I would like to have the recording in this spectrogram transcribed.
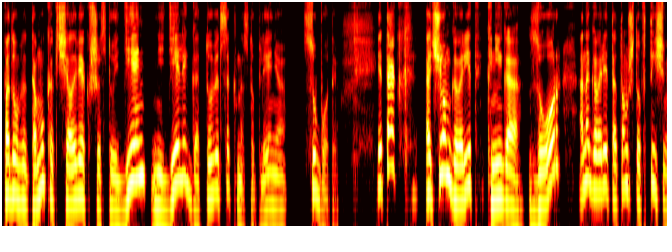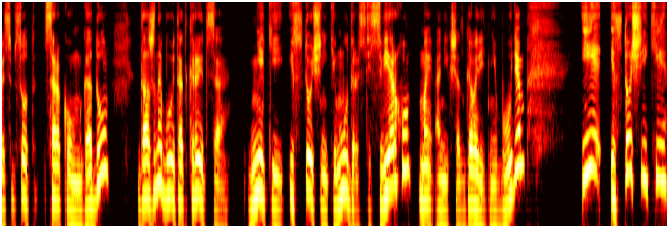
подобно тому, как человек в шестой день недели готовится к наступлению субботы. Итак, о чем говорит книга Зор? Она говорит о том, что в 1840 году должны будут открыться некие источники мудрости сверху, мы о них сейчас говорить не будем, и источники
